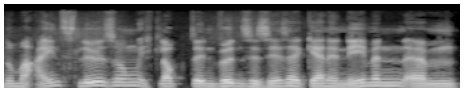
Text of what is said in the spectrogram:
Nummer eins Lösung. Ich glaube, den würden sie sehr, sehr gerne nehmen. Ähm,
